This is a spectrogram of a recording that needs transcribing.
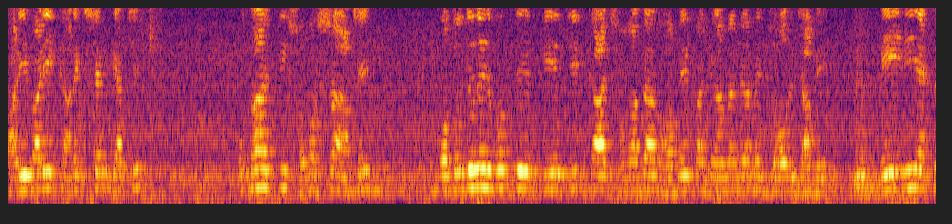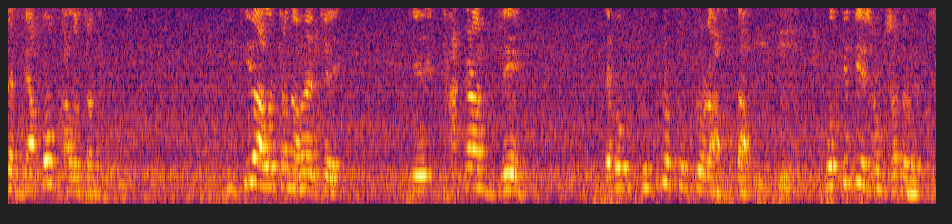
বাড়ি বাড়ি কানেকশন গেছে, কোথায় কী সমস্যা আছে কতদিনের মধ্যে পিএইচির কাজ সমাধান হবে বা গ্রামে গ্রামে জল যাবে, এই নিয়ে একটা ব্যাপক আলোচনা হয়েছে। দ্বিতীয় আলোচনা হয়েছে যে ঢাকা ড্রেন এবং টুকরো টুকরো রাস্তা প্রতিটি সংসদে হয়েছে।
